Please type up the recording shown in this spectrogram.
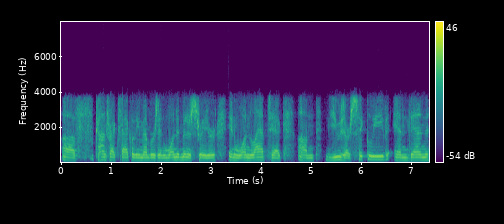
uh, f- contract faculty members and one administrator and one lab tech um, use our sick leave and then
